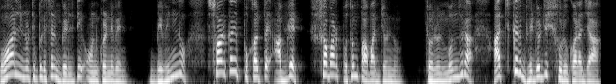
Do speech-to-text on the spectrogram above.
অল নোটিফিকেশন বেলটি অন করে নেবেন। বিভিন্ন সরকারি প্রকল্পের আপডেট সবার প্রথম পাওয়ার জন্য। চলুন বন্ধুরা, আজকের ভিডিওটি শুরু করা যাক।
